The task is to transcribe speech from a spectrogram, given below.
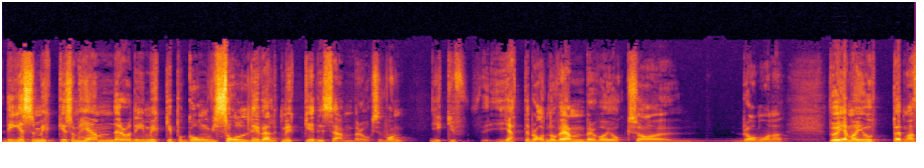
det är så mycket som händer och det är mycket på gång. Vi sålde ju väldigt mycket i december också. Det var, gick ju jättebra. November var ju också bra månad. Då är man ju uppe, man,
